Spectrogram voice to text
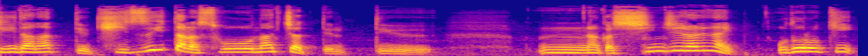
思議だなっていう、気づいたらそうなっちゃってるっていう、うん、なんか信じられない驚き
